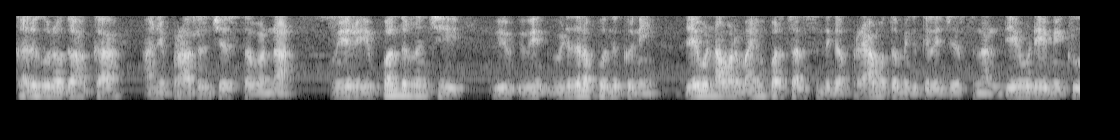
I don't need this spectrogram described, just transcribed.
కలుగునుగాక అని ప్రార్థన చేస్తామన్నా మీరు ఇబ్బందుల నుంచి విడుదల పొందుకుని దేవుడి నామను మహిమపరచాల్సిందిగా ప్రేమతో మీకు తెలియజేస్తున్నాను. దేవుడే మీకు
